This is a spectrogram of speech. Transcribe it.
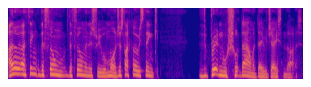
I I think the film the film industry will more. Just like I always think, the Britain will shut down when David Jason dies.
